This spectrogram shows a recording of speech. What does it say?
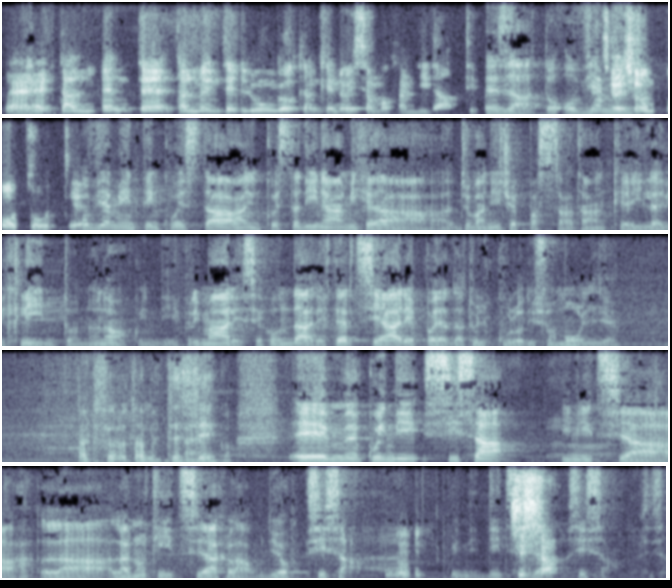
è, è talmente, talmente lungo che anche noi siamo candidati. Esatto, ovviamente, Cioè, c'è un po' tutti. ovviamente in, questa, in questa dinamica Giovanni c'è passata anche Hillary Clinton, no? quindi primarie, secondarie, terziarie e poi ha dato il culo di sua moglie. Assolutamente sì. Ecco. E, quindi si sa, inizia la, la notizia, Claudio, si sa. Quindi inizia, Si sa. si sa, si sa.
